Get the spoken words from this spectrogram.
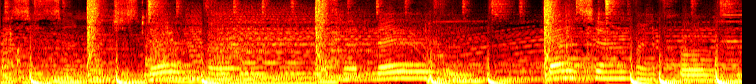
Y si esa noche estoy mal, hazme reír, va a ser mejor.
